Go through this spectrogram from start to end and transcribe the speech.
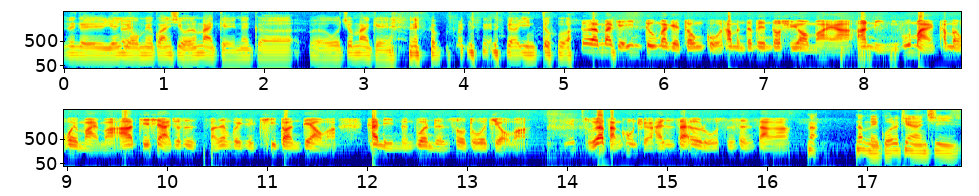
那个原油没有关系，我就卖给那个呃，我就卖给 那个那个那个印度啊。对啊，卖给印度，卖给中国，他们这边都需要买啊啊！你你不买，他们会买嘛啊？接下来就是反正会给你气断掉嘛，看你能不能忍受多久嘛。因为主要掌控权还是在俄罗斯身上啊。那那美国的天然气，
